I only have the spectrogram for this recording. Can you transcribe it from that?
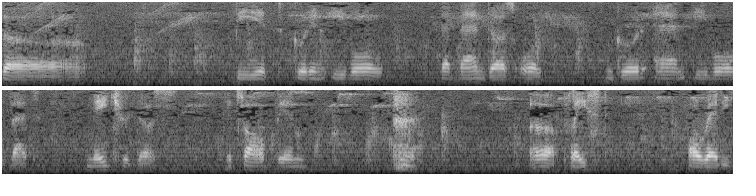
the be it good and evil that man does or good and evil that nature does, it's all been uh, placed already.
